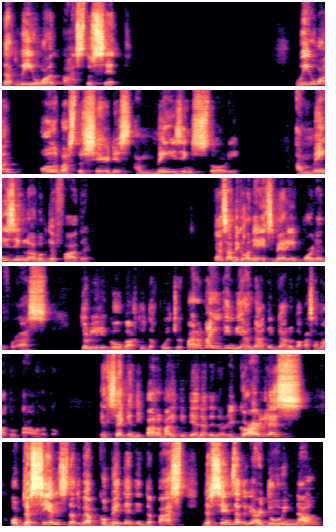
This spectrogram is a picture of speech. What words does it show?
that we want us to set. We want all of us to share this amazing story, amazing love of the Father. Kaya sabi ko kanina, it's very important for us to really go back to the culture para maintindihan natin gaano ba kasama itong tao na to. And secondly, para maintindihan natin na regardless of the sins that we have committed in the past, the sins that we are doing now,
